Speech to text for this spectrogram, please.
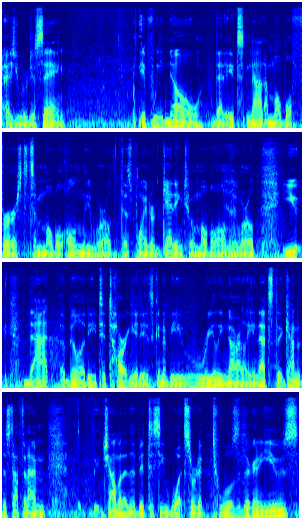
as you were just saying, if we know that it's not a mobile first, it's a mobile only world at this point, or getting to a mobile only world, you that ability to target is going to be really gnarly, and that's the kind of the stuff that I'm chomping at the bit to see what sort of tools that they're going to use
